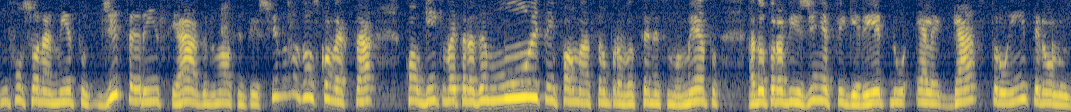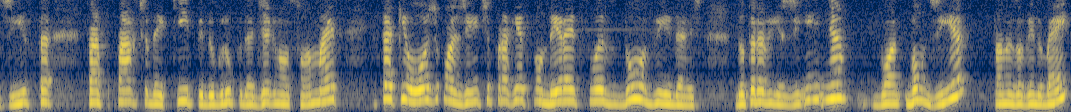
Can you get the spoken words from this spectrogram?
um funcionamento diferenciado do nosso intestino? Nós vamos conversar com alguém que vai trazer muita informação para você nesse momento. A doutora Virgínia Figueiredo, ela é gastroenterologista, faz parte da equipe do grupo da Diagnóstico Mais, está aqui hoje com a gente para responder às suas dúvidas. Doutora Virgínia, bom dia, está nos ouvindo bem?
